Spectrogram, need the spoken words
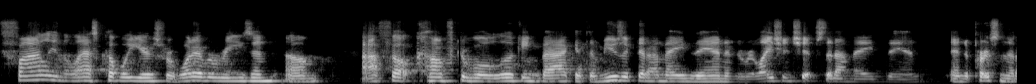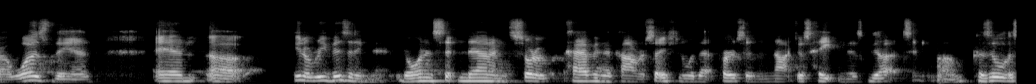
Finally, in the last couple of years, for whatever reason, um, I felt comfortable looking back at the music that I made then and the relationships that I made then and the person that I was then and, uh, you know, revisiting that, going and sitting down and sort of having a conversation with that person and not just hating his guts anymore because it was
